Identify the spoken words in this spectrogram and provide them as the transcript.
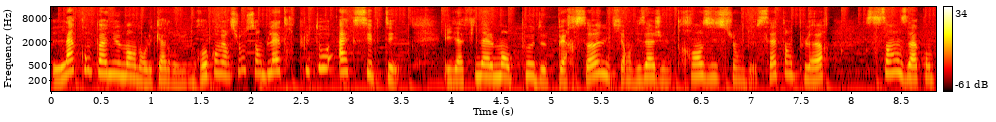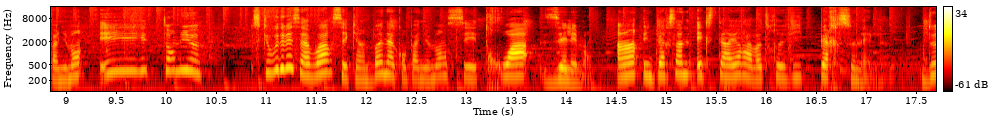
l'accompagnement dans le cadre d'une reconversion semble être plutôt accepté. il y a finalement peu de personnes qui envisagent une transition de cette ampleur sans accompagnement, et tant mieux. Ce que vous devez savoir, c'est qu'un bon accompagnement, c'est trois éléments. 1. Une personne extérieure à votre vie personnelle. 2.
